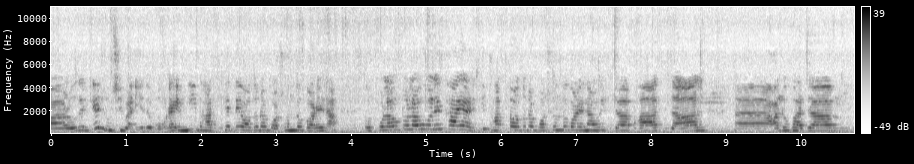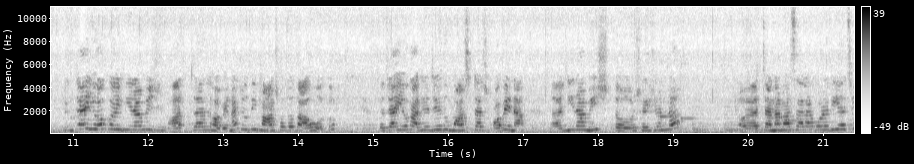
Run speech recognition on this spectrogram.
আর ওদেরকে লুচি বানিয়ে দেবো। ওরা এমনি ভাত খেতে অতটা পছন্দ করে না। তো পোলাও টোলাও বলে খায় আর কি, ভাতটা অতটা পছন্দ করে না। ওই ভাত, ডাল আলু ভাজা যাই হোক, ওই নিরামিষ ভাত ডাল হবে না, যদি মাছ হতো তাও হতো। তো যাই হোক, আজকে যেহেতু মাছ টাছ হবে না নিরামিষ, তো সেই জন্য চানা মশালা করে দিয়েছি,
